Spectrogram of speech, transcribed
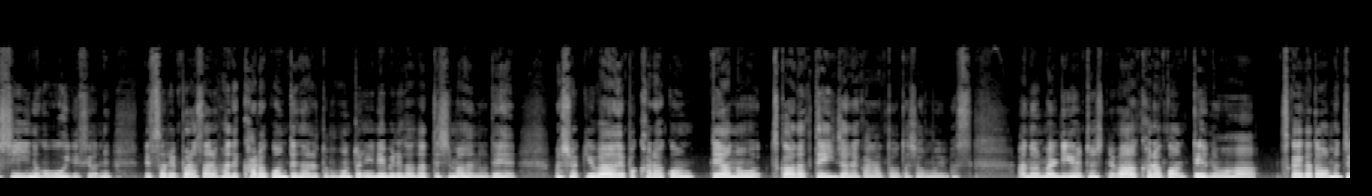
しいのが多いですよね。で、それプラスアルファでカラコンってなるともう本当にレベルが上がってしまうので、まあ、初期はやっぱカラコンってあの、使わなくていいんじゃないかなと私は思います。あの、まあ、理由としては、カラコンっていうのは、使い方を間違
